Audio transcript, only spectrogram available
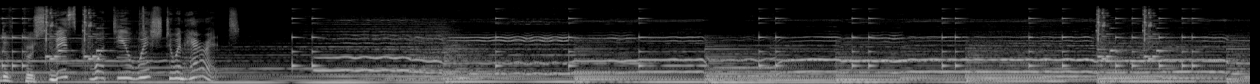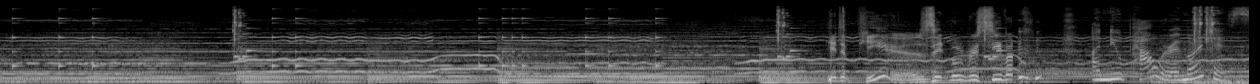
Kind of? This, what do you wish to inherit? It appears it will receive a. A new power emerges.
